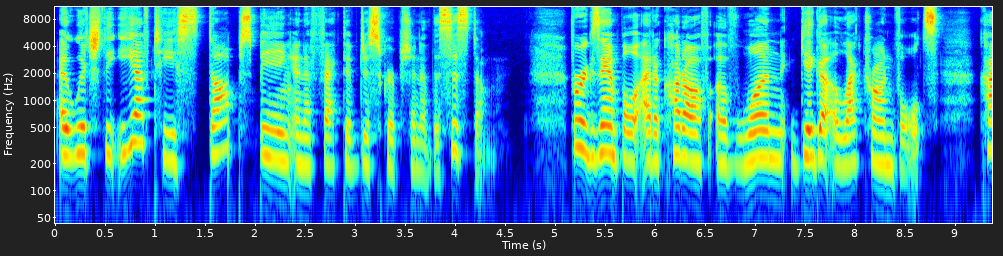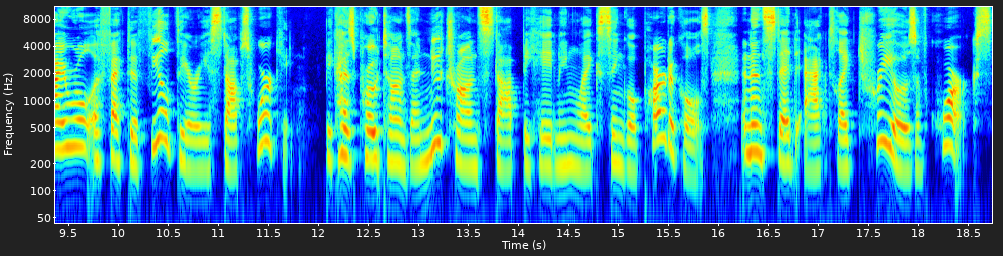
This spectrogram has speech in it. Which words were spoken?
at which the EFT stops being an effective description of the system. For example, at a cutoff of 1 giga electron volts, chiral effective field theory stops working because protons and neutrons stop behaving like single particles and instead act like trios of quarks.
